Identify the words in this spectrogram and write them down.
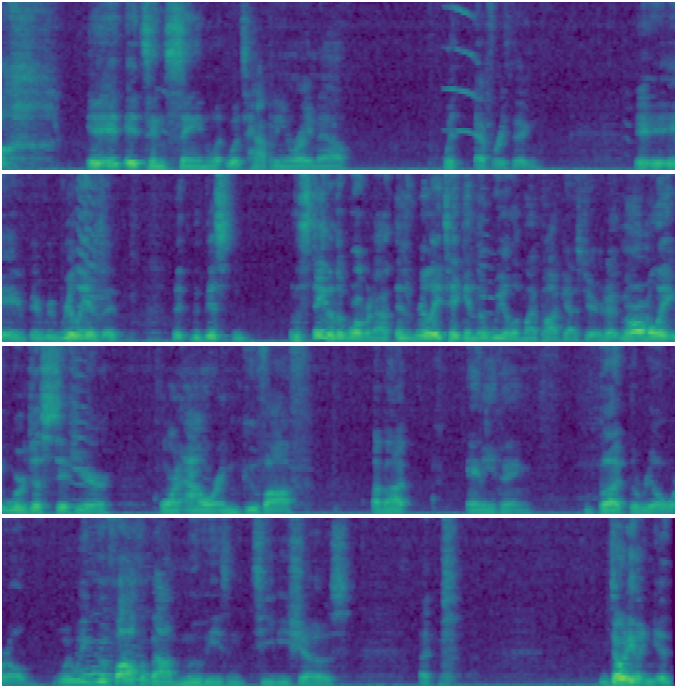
it, it's insane what, what's happening right now with everything. It, it, it really is. It, this the state of the world right now has really taken the wheel of my podcast here. Normally, we're just sit here for an hour and goof off about anything but the real world. We, we goof off about movies and TV shows. Uh, don't even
